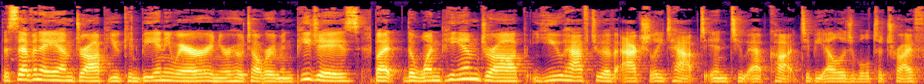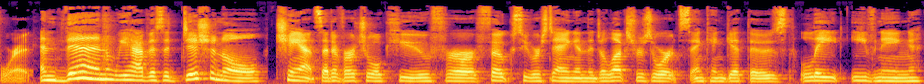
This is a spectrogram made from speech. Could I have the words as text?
The 7 a.m. drop, you can be anywhere in your hotel room in PJs, but the 1 p.m. drop, you have to have actually tapped into Epcot to be eligible to try for it. And then we have this additional chance at a virtual queue for folks who are staying in the deluxe resorts and can get those late evening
